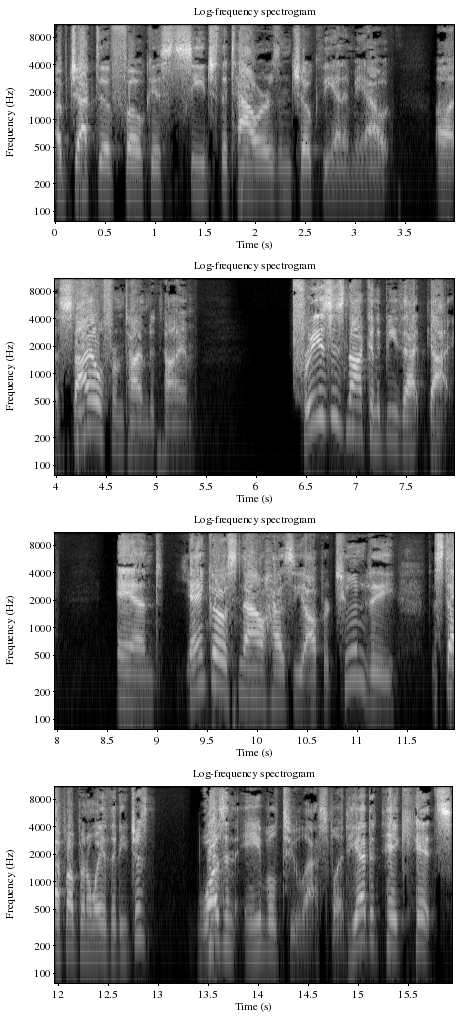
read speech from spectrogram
objective focused, siege the towers and choke the enemy out uh, style from time to time. Freeze is not going to be that guy. And Jankos now has the opportunity to step up in a way that he just wasn't able to last split. He had to take hits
